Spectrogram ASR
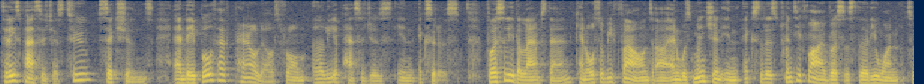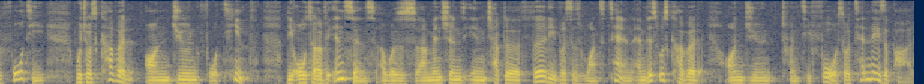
Today's passage has two sections, and they both have parallels from earlier passages in Exodus. Firstly, the lampstand can also be found uh, and was mentioned in Exodus 25, verses 31 to 40, which was covered on June 14th. The altar of incense uh, was uh, mentioned in chapter 30, verses 1 to 10, and this was covered on June 24, so 10 days apart.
